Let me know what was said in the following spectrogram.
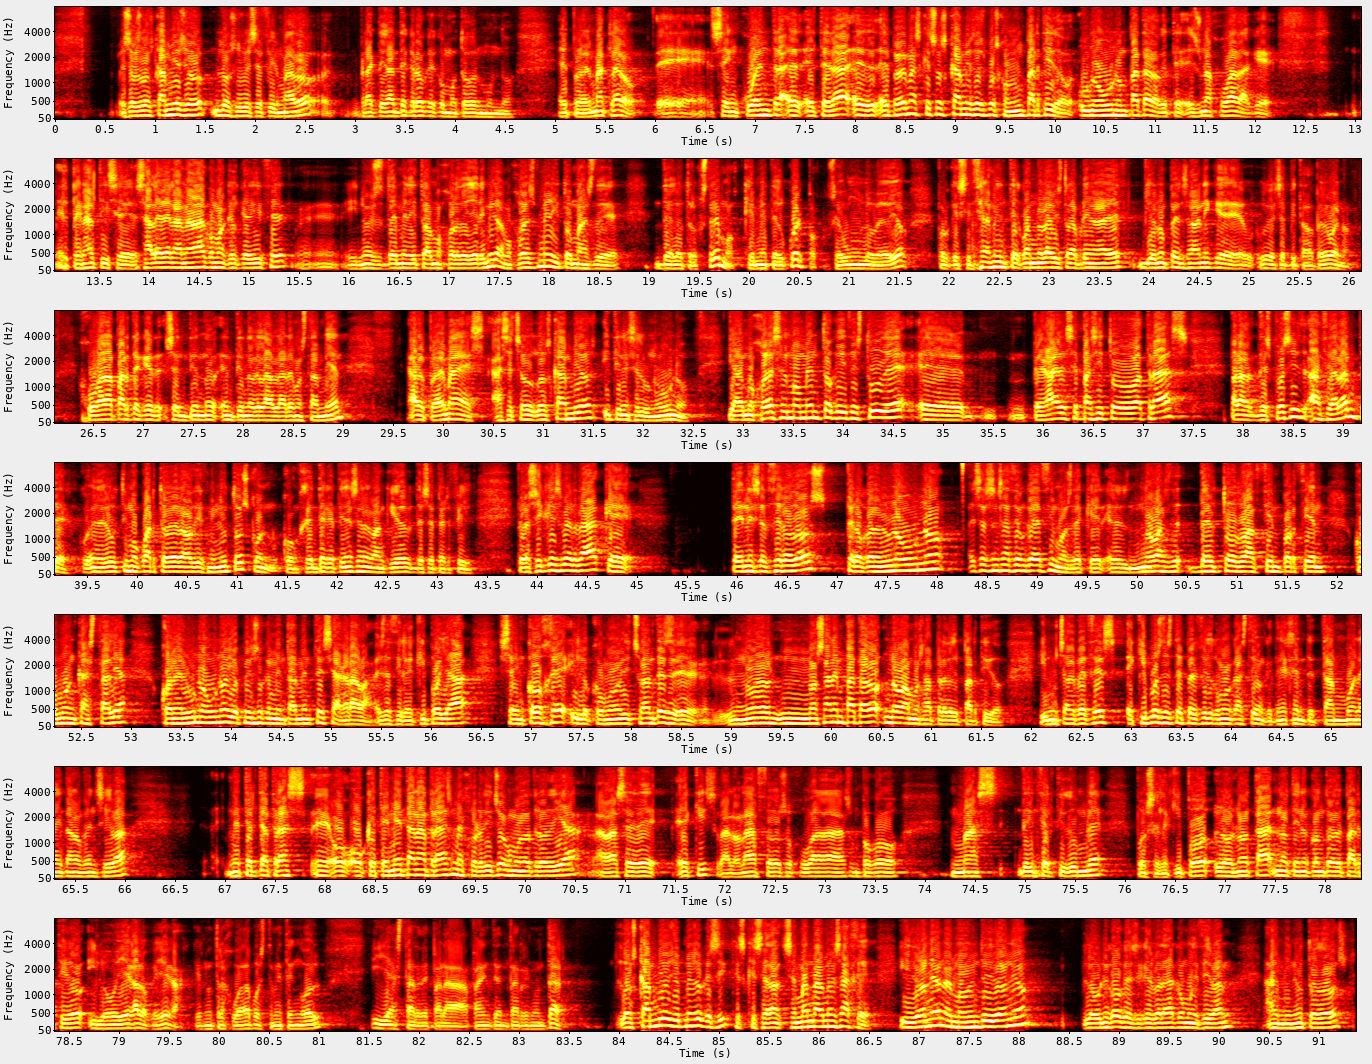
Esos dos cambios yo los hubiese firmado prácticamente creo que como todo el mundo. El problema, claro, eh, se encuentra, el, te da, el, problema es que esos cambios después con un partido 1-1 empatado, que es una jugada que el penalti se sale de la nada, como aquel que dice, eh, y no es de mérito a lo mejor de Jeremy, a lo mejor es mérito más de, del otro extremo, que mete el cuerpo, según lo veo yo. Porque sinceramente, cuando lo he visto la primera vez, yo no pensaba ni que hubiese pitado. Pero bueno, jugada aparte que se entiendo, entiendo que la hablaremos también. Ahora, el problema es, has hecho los cambios y tienes el 1-1. Y a lo mejor es el momento que dices tú de eh, pegar ese pasito atrás para después ir hacia adelante, en el último cuarto de hora o diez minutos, con, gente que tienes en el banquillo de ese perfil. Pero sí que es verdad que tienes el 0-2, pero con el 1-1, esa sensación que decimos de que no vas del todo al 100% como en Castalia, con el 1-1 yo pienso que mentalmente se agrava. Es decir, el equipo ya se encoge y, lo, como he dicho antes, eh, no, nos han empatado, no vamos a perder el partido. Y muchas veces, equipos de este perfil como el Castellón, que tiene gente tan buena y tan ofensiva, meterte atrás eh, o, que te metan atrás, mejor dicho, como el otro día, a base de X, balonazos o jugadas un poco más de incertidumbre, pues el equipo lo nota, no tiene control del partido y luego llega lo que llega, que en otra jugada pues te meten gol y ya es tarde para, para intentar remontar. Los cambios yo pienso que sí, que es que se, se manda el mensaje idóneo en el momento idóneo, lo único que sí que es verdad, como decían, al minuto 2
